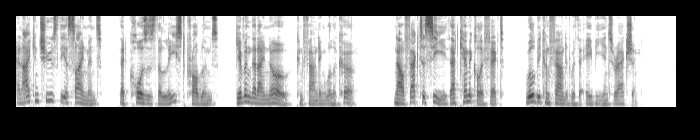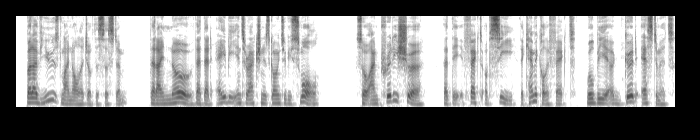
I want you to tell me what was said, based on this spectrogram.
and I can choose the assignment that causes the least problems given that I know confounding will occur. Now factor C, that chemical effect, will be confounded with the AB interaction. But I've used my knowledge of the system that I know that that AB interaction is going to be small, so I'm pretty sure that the effect of C, the chemical effect, will be a good estimate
